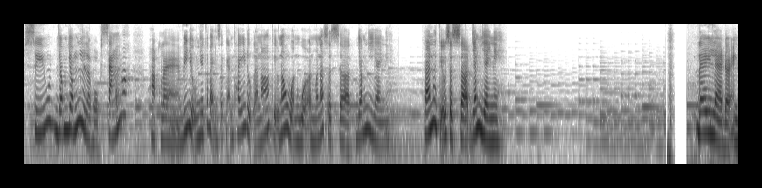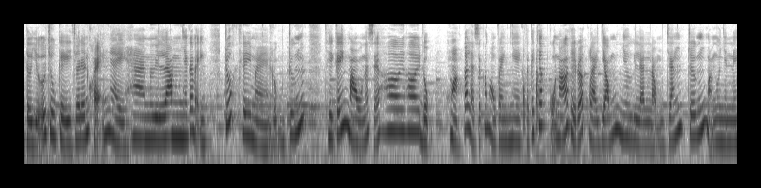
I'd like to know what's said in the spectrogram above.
xíu, Giống giống như là bột sắn á. Hoặc là ví dụ như các bạn sẽ cảm thấy được là nó kiểu nó quện quện và nó sệt sệt, giống như vậy nè. Đó, nó kiểu sệt sệt, giống như vậy nè. Đây là đoạn từ giữa chu kỳ cho đến khoảng ngày 25 nha các bạn. Trước khi mà rụng trứng, thì cái màu nó sẽ hơi hơi đục, hoặc có là sẽ có màu vàng nhạt và cái chất của nó thì rất là giống như là lòng trắng trứng, mọi người nhìn nè.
